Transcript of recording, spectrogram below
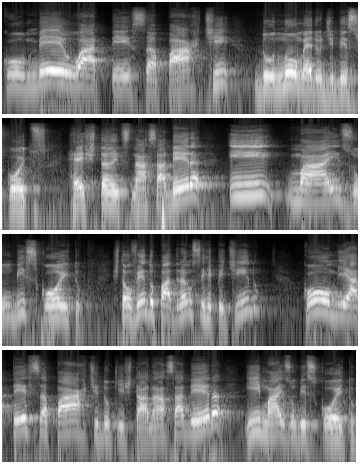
Comeu a terça parte do número de biscoitos restantes na assadeira e mais um biscoito. Estão vendo o padrão se repetindo? Come a terça parte do que está na assadeira e mais um biscoito.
